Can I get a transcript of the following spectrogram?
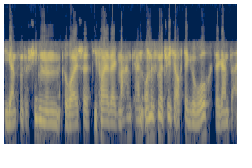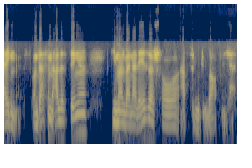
die ganzen verschiedenen Geräusche, die Feuerwerk machen kann. Und es ist natürlich auch der Geruch, der ganz eigen ist. Und das sind alles Dinge, die man bei einer Lasershow absolut überhaupt nicht hat.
